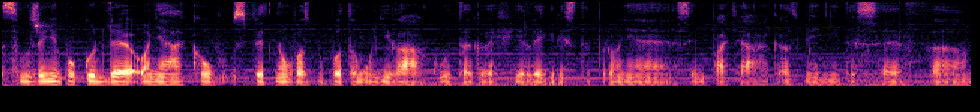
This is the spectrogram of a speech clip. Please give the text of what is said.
Samozřejmě pokud jde o nějakou zpětnou vazbu potom u diváků, tak ve chvíli, kdy jste pro ně sympatiák a změníte se v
